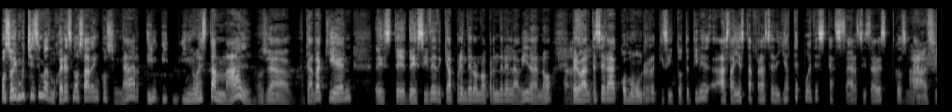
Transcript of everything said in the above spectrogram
Pues hoy muchísimas mujeres no saben cocinar y, y- y no está mal. O sea, cada quien este, decide de qué aprender o no aprender en la vida, ¿no? Pero antes era como un requisito. Te tiene hasta ahí esta frase de ya te puedes casar si sabes cocinar. Ah, sí.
